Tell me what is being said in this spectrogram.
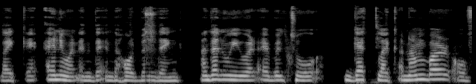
like anyone in the in the whole building. And then we were able to get like a number of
